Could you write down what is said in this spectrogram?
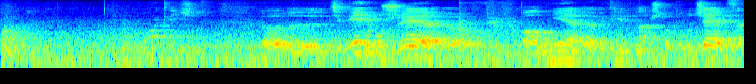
Ну, отлично. Э, теперь уже вполне видно, что получается.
